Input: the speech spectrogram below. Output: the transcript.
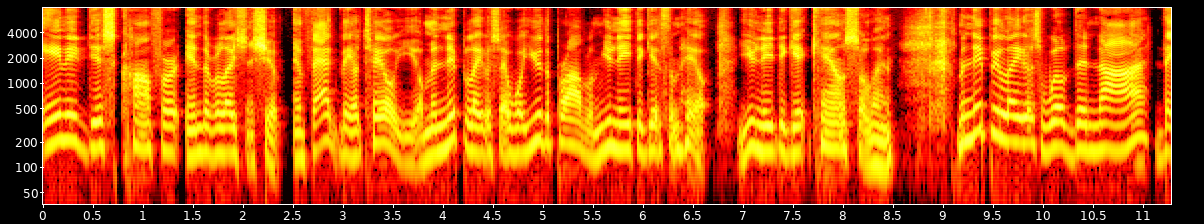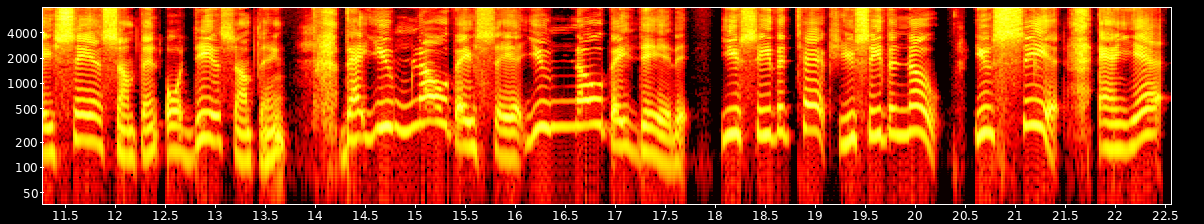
any discomfort in the relationship. In fact, they'll tell you, a manipulator say, well, you're the problem. You need to get some help. You need to get counseling. Manipulators will deny they said something or did something that you know they said, you know they did it. You see the text, you see the note, you see it. And yet,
